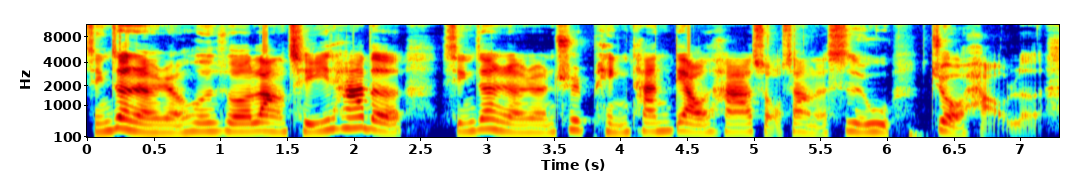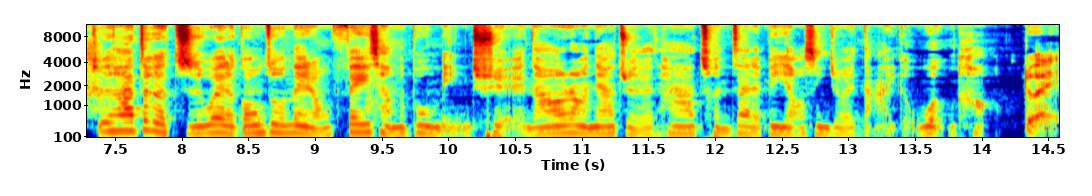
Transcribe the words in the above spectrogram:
行政人员，或者说让其他的行政人员去平摊掉他手上的事务就好了。就是他这个职位的工作内容非常的不明确，然后让人家觉得他存在的必要性就会打一个问号。对，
